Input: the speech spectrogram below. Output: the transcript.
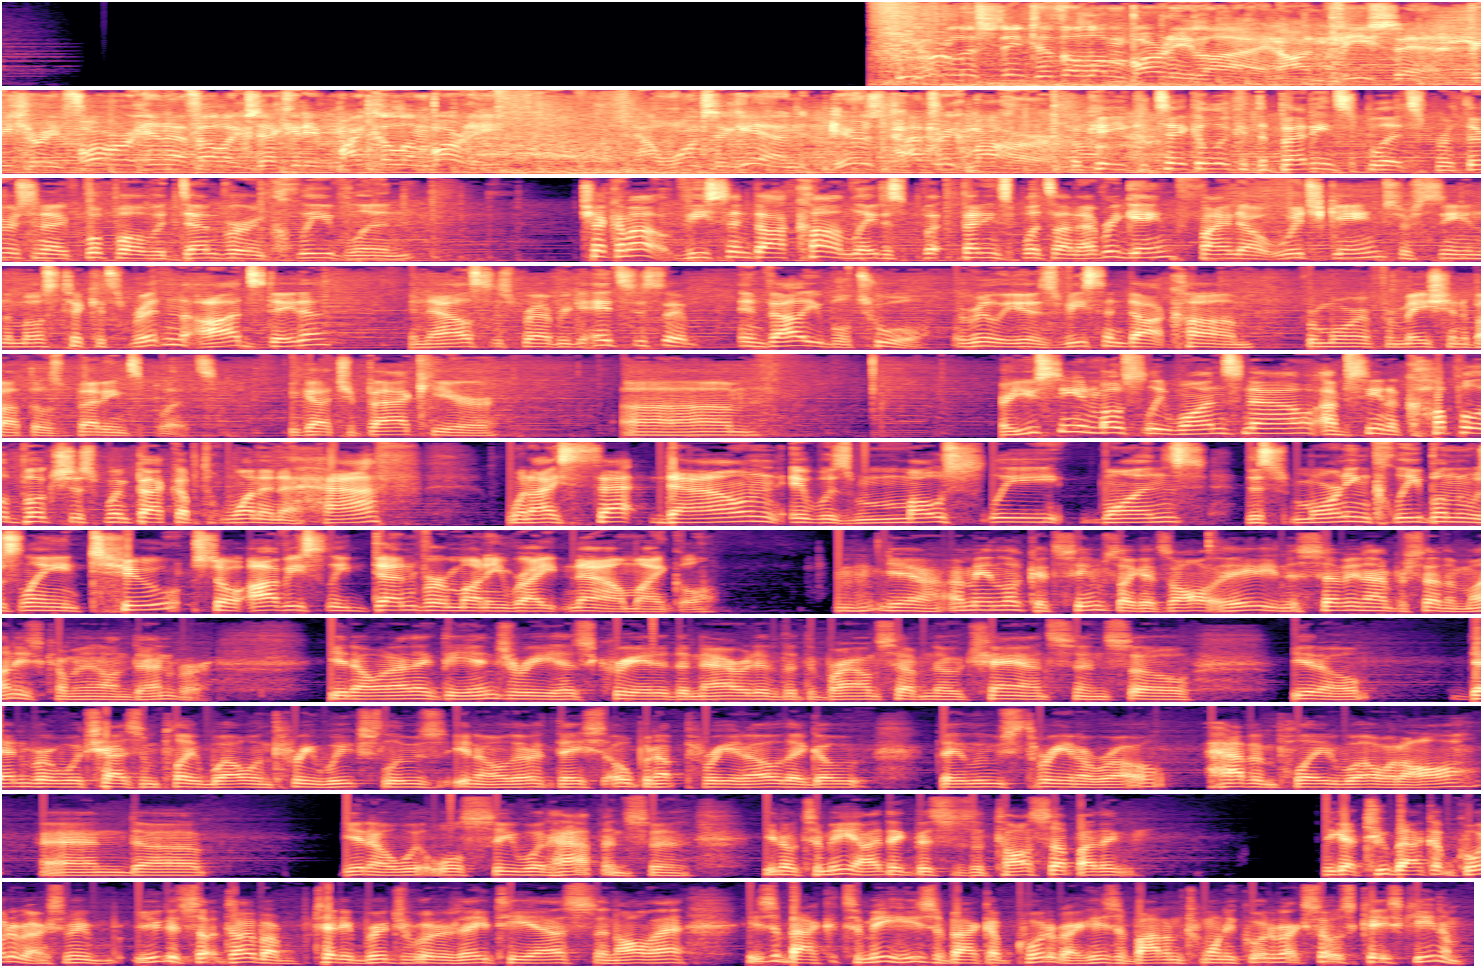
Listening to the Lombardi Line on VSIN, featuring former NFL executive Michael Lombardi. Now, once again, here's Patrick Maher. Okay, you can take a look at the betting splits for Thursday Night Football with Denver and Cleveland. Check them out, vsin.com. Latest betting splits on every game. Find out which games are seeing the most tickets written, odds, data, analysis for every game. It's just an invaluable tool. It really is. vsin.com for more information about those betting splits. We got you back here. Um, are you seeing mostly ones now? I'm seeing a couple of books just went back up to one and a half. When I sat down, it was mostly ones. This morning, Cleveland was laying two. So obviously, Denver money right now, Michael. Mhm, Yeah, I mean, look, it seems like it's all 80 to 79% of the money's coming in on Denver. You know, and I think the injury has created the narrative that the Browns have no chance. And so, you know, Denver, which hasn't played well in three weeks, lose, you know, they open up 3 and 0. They go, they lose three in a row, haven't played well at all. And, uh, you know, we- we'll see what happens. Uh, you know, to me, I think this is a toss up. I think you got two backup quarterbacks. I mean, you could talk about Teddy Bridgewater's ATS and all that. He's a back to me. He's a backup quarterback. He's a bottom twenty quarterback. So is Case Keenum.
